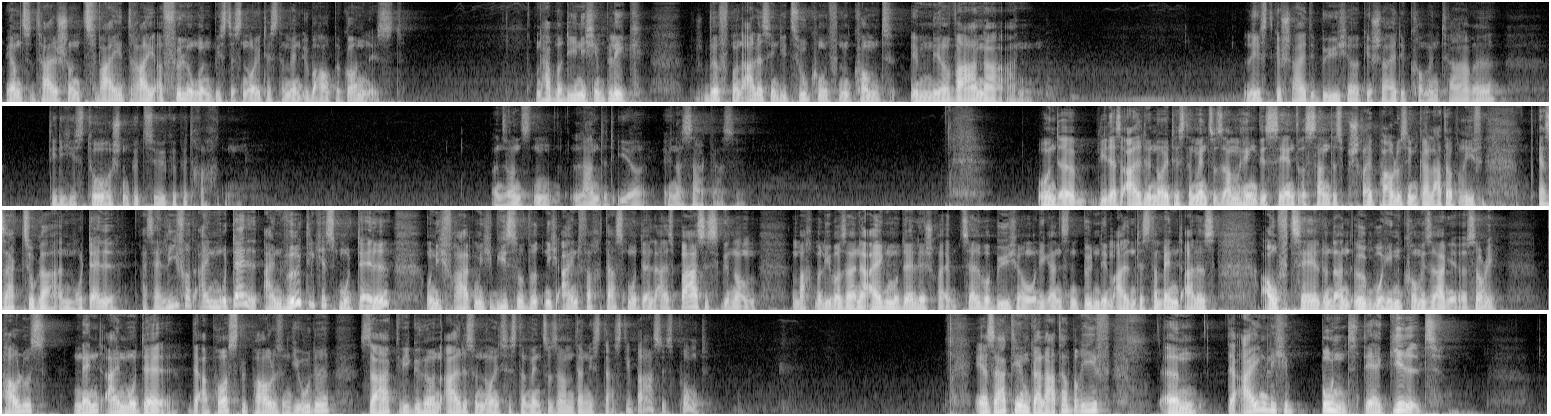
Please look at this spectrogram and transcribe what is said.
Wir haben zum Teil schon zwei, drei Erfüllungen, bis das Neue Testament überhaupt begonnen ist. Und hat man die nicht im Blick, wirft man alles in die Zukunft und kommt im Nirvana an. Lest gescheite Bücher, gescheite Kommentare, die die historischen Bezüge betrachten. Ansonsten landet ihr in der Sackgasse. Und äh, wie das Alte und Neue Testament zusammenhängt, ist sehr interessant. Das beschreibt Paulus im Galaterbrief. Er sagt sogar ein Modell. Also er liefert ein Modell, ein wirkliches Modell. Und ich frage mich, wieso wird nicht einfach das Modell als Basis genommen? Macht man lieber seine eigenen Modelle, schreibt selber Bücher, wo die ganzen Bünde im Alten Testament alles aufzählt und dann irgendwo hinkomme und sage, äh, sorry, Paulus nennt ein Modell. Der Apostel Paulus und Jude sagt, wie gehören Altes und Neues Testament zusammen, dann ist das die Basis. Punkt. Er sagt hier im Galaterbrief, ähm, der eigentliche Bund, der gilt,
